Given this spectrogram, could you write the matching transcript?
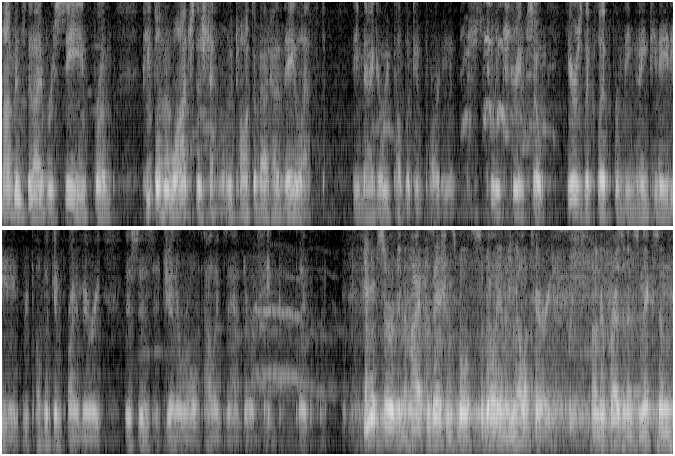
comments that I've received from people who watch this channel who talk about how they left the MAGA Republican Party, and it's just too extreme. So here's the clip from the 1988 Republican primary. This is General Alexander Haig. Play the clip. You have served in high positions, both civilian and military, under Presidents Nixon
